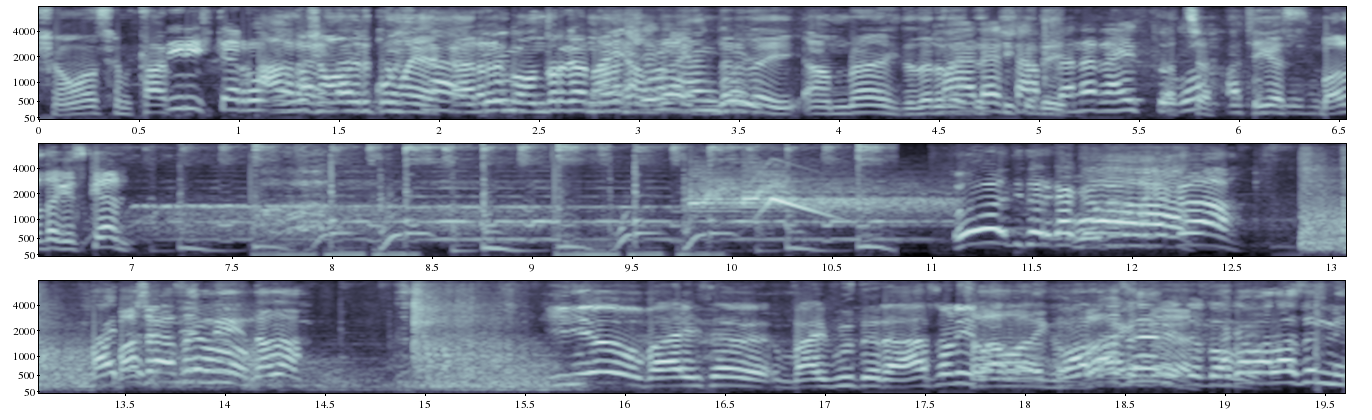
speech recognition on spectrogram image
মুখ কেমনে দেখাতে পারব? সমাজ থাক 30 টা রোগ আমরা সমাজের তো কারোর কোন দরকার নাই আমরা মায়ের যাই আমরা ইদার যাই ঠিক আছে সাবধানে রাইস তো গো। আচ্ছা ঠিক আছে ভালো থাকিস কেন? ও দিদার কাকা। ভাই, বাসায় আছেন নি? দাদা। ইয়ো ভাই সাহেব ভাই ভূতেরা আসনি ভালো আছেন? কাকা ভালো আছেন নি?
